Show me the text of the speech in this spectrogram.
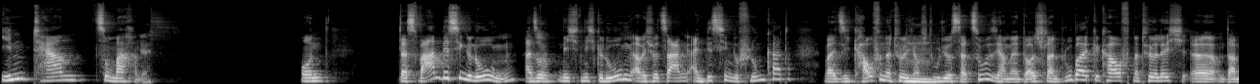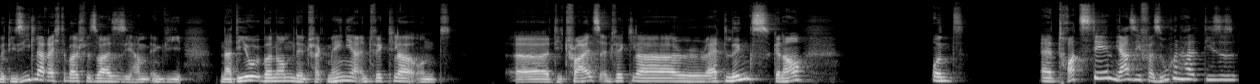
intern zu machen. Yes. Und das war ein bisschen gelogen, also nicht, nicht gelogen, aber ich würde sagen, ein bisschen geflunkert, weil sie kaufen natürlich mhm. auch Studios dazu. Sie haben ja in Deutschland Blue Byte gekauft, natürlich, äh, und damit die Siedlerrechte beispielsweise. Sie haben irgendwie Nadeo übernommen, den Trackmania-Entwickler und äh, die Trials-Entwickler Red Links, genau. Und äh, trotzdem, ja, sie versuchen halt diese,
